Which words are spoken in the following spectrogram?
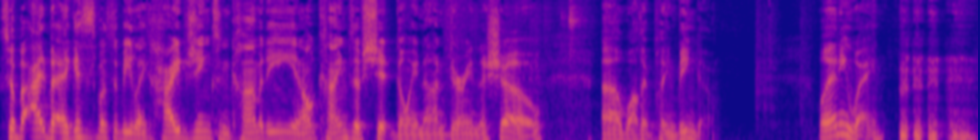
So, but I, but I guess it's supposed to be like hijinks and comedy and all kinds of shit going on during the show uh, while they're playing bingo. Well, anyway,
